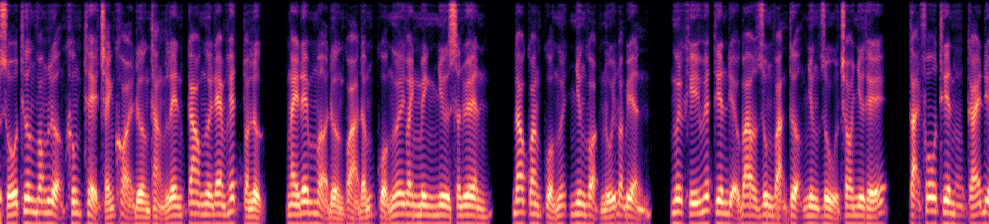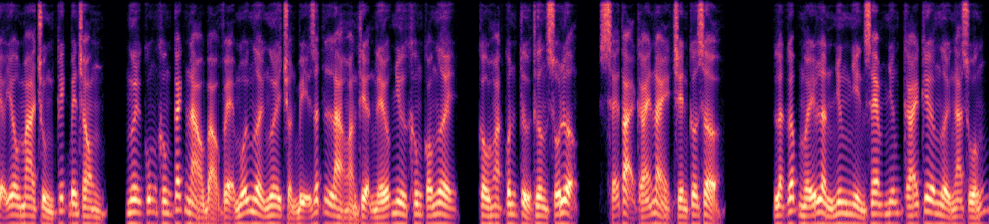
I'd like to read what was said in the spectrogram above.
số thương vong lượng không thể tránh khỏi đường thẳng lên cao ngươi đem hết toàn lực, ngày đêm mở đường quả đấm của ngươi oanh minh như sân uyên, đao quang của ngươi nhưng gọt núi và biển, ngươi khí huyết thiên địa bao dung vạn tượng nhưng dù cho như thế, tại phô thiên cái địa yêu ma trùng kích bên trong, ngươi cũng không cách nào bảo vệ mỗi người ngươi chuẩn bị rất là hoàn thiện nếu như không có ngươi, cầu hoạt quân tử thương số lượng sẽ tại cái này trên cơ sở lật gấp mấy lần nhưng nhìn xem những cái kia người ngã xuống,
